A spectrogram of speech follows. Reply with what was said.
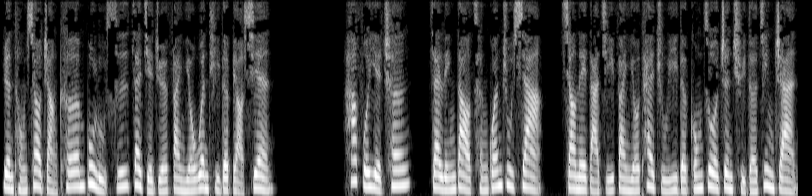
认同校长科恩布鲁斯在解决反犹问题的表现。哈佛也称，在领导层关注下，校内打击反犹太主义的工作正取得进展。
